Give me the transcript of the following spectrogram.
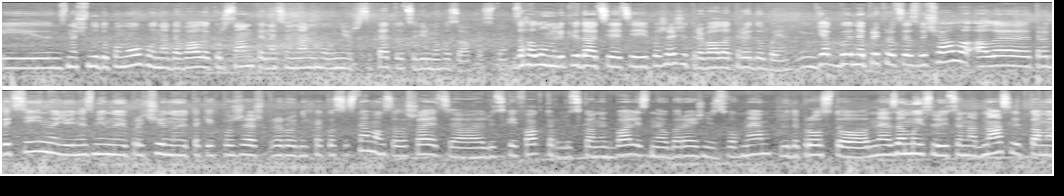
і значну допомогу надавали курсанти Національного університету цивільного захисту. Загалом ліквідація цієї пожежі тривала три доби. Як би не прикро це звучало, але традиційною і незмінною причиною таких пожеж в природних екосистемах залишається людський фактор, людська недбалість, необережність з вогнем. Люди просто не замислюються над наслідками.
